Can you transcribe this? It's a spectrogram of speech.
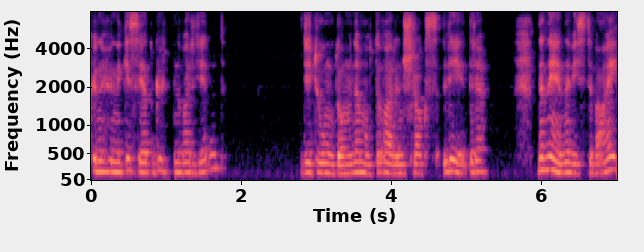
Kunne hun ikke se at gutten var redd? De to ungdommene måtte være en slags ledere. Den ene visste vei,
